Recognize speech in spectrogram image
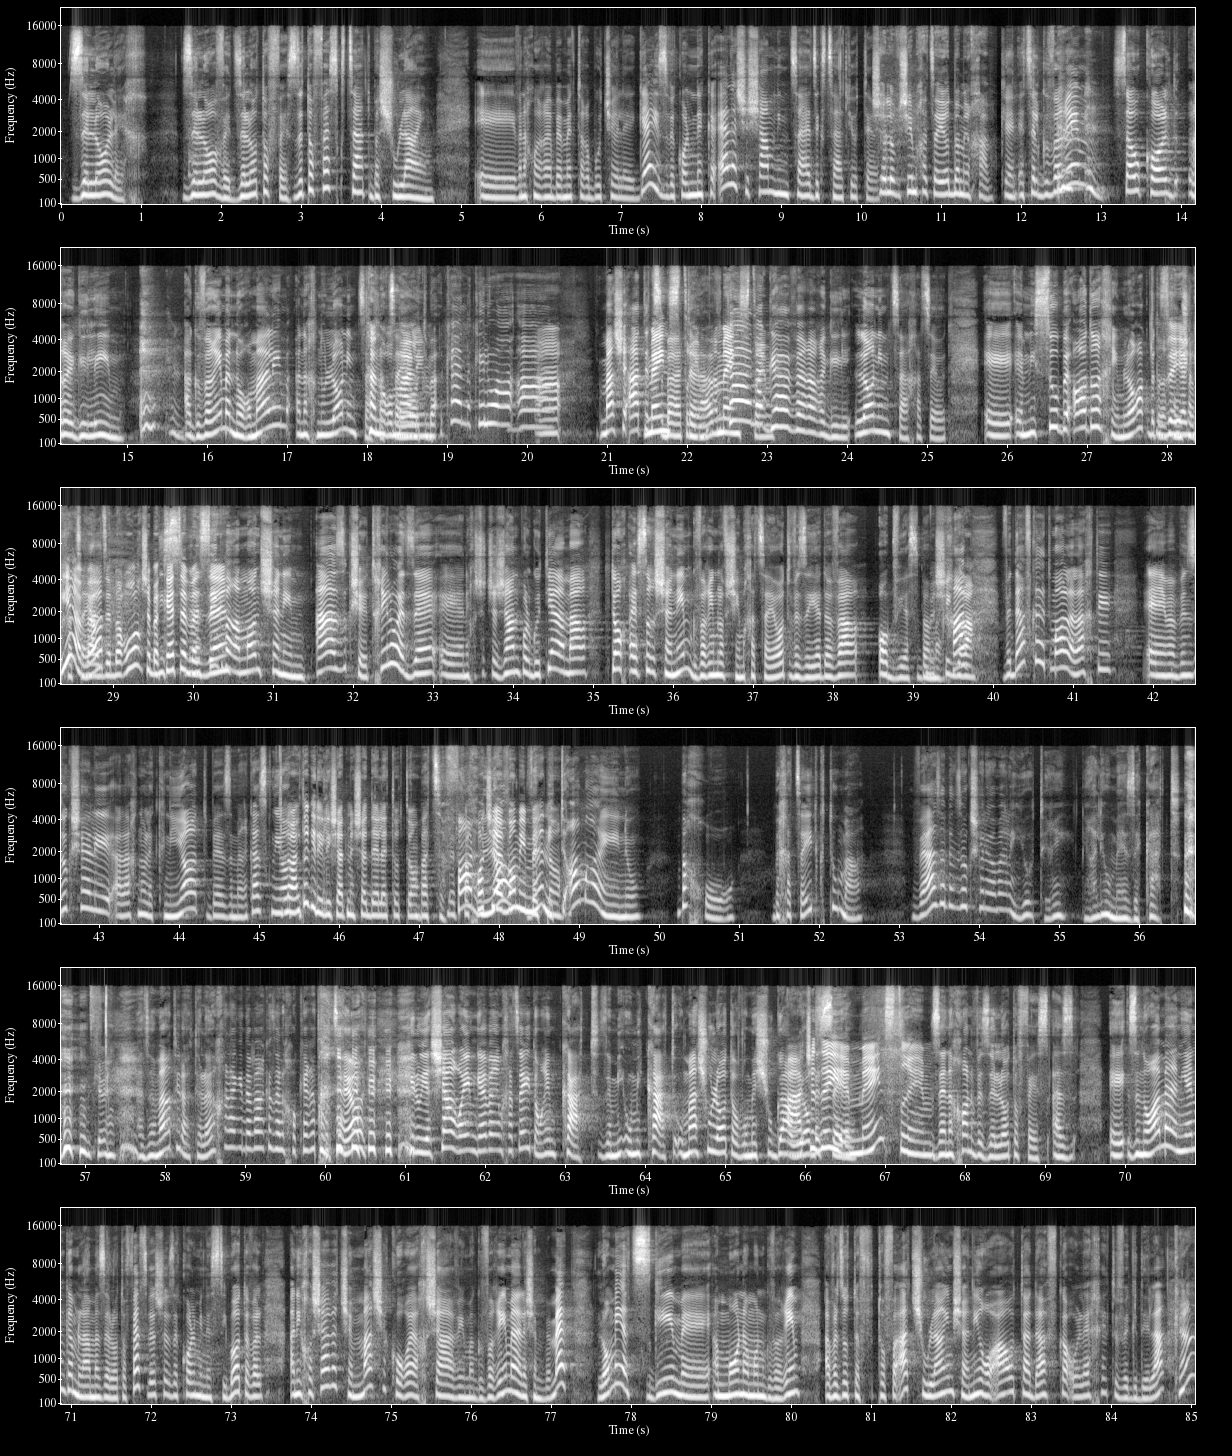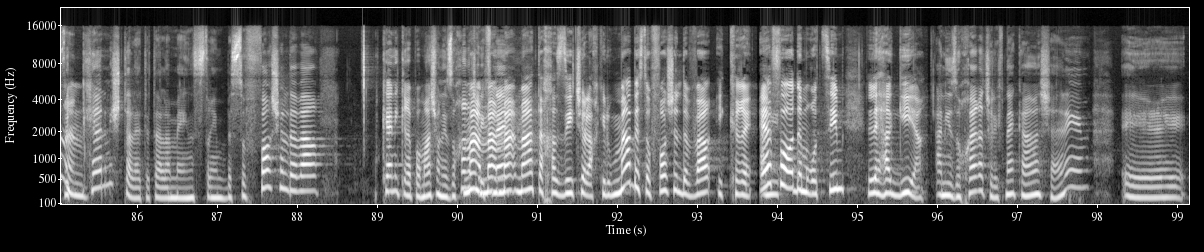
זה לא הולך. זה לא עובד, זה לא תופס, זה תופס קצת בשוליים. אה, ואנחנו נראה באמת תרבות של אה, גייז וכל מיני כאלה, ששם נמצא את זה קצת יותר. שלובשים חצאיות במרחב. כן, אצל גברים, so called רגילים. הגברים הנורמליים, אנחנו לא נמצא חצאיות. הנורמליים. ב- כן, כאילו, ה- מה שאת הצבעת עליו. כן, הגבר הרגיל, לא נמצא חצאיות. אה, הם ניסו בעוד דרכים, לא רק זה בדרכים של יגיע, חצאיות. אבל זה ברור שבקצב ניס- הזה... מנסים כבר המון שנים. אז, כשהתחילו את זה, אה, אני חושבת שז'אן פול גוטיה אמר, תוך עשר שנים גברים לובשים חצאיות, וזה יהיה דבר obvious במרחב. בשגרה. ודווקא אתמול הלכתי... אה, עם הבן זוג שלי, הלכנו לקניות באיזה מרכז קניות לא, אל תגידי לי שאת משדלת אותו. בצפון, לפחות לא, שיבוא ממנו. ופתאום ראינו בחור בחצאית כתומה, ואז הבן זוג שלי אומר לי, יו, תראי, נראה לי הוא מאיזה כת. כן. אז אמרתי לו, אתה לא יכול להגיד דבר כזה לחוקרת חצאיות. כאילו, ישר רואים גבר עם חצאית, אומרים כת, הוא מכת, הוא משהו לא טוב, הוא משוגע, הוא עד לא בסדר. שזה יהיה מיינסטרים. זה נכון, וזה לא תופס. אז זה נורא מעניין גם למה זה לא תופס, ויש לזה כל מיני סיבות, אבל אני חושבת שמה שקורה עכשיו עם הגברים האלה, שהם באמת לא מייצגים אה, המון המון גברים, אבל זאת תופ- תופעת שוליים שאני רואה אותה דווקא הולכת וגדלה. כן. וכן משתלטת על המיינסטרים. בסופו של דבר, כן יקרה פה משהו, אני זוכרת מה, שלפני... מה, מה, מה התחזית שלך? כאילו, מה בסופו של דבר יקרה? איפה עוד הם רוצים להגיע? אני זוכרת שלפני כמה שנים אה,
